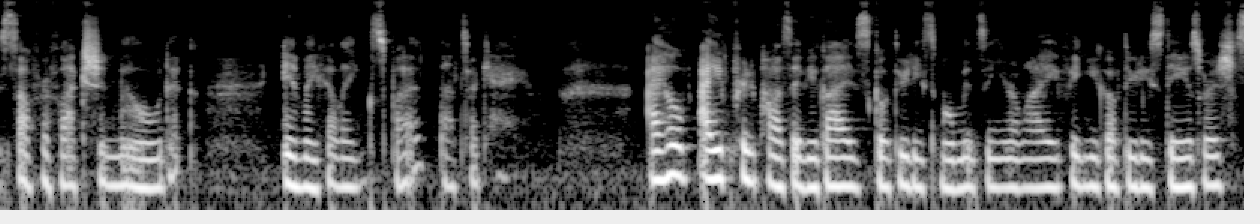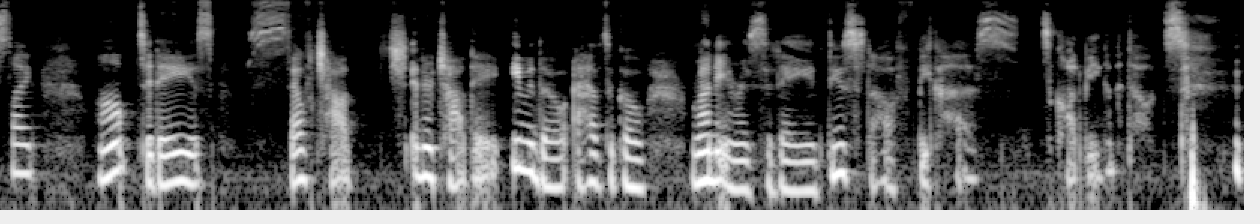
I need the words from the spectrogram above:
self reflection mode in my feelings, but that's okay. I hope I'm pretty positive you guys go through these moments in your life and you go through these days where it's just like, well, today is self child inner child day, even though I have to go run errands today and do stuff because it's called being an adult.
